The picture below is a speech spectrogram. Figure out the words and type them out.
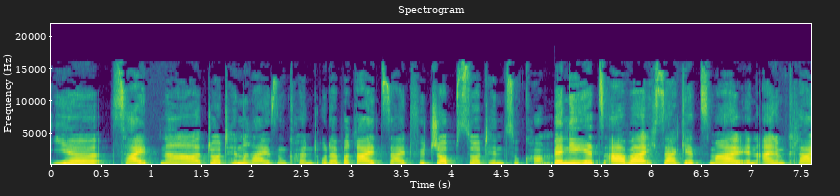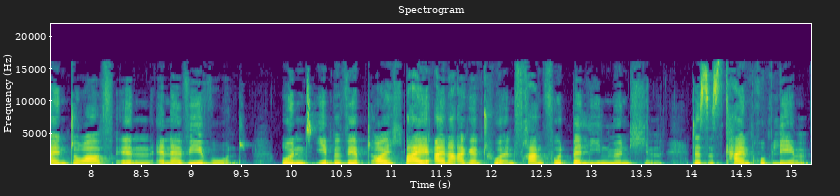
ihr zeitnah dorthin reisen könnt oder bereit seid, für Jobs dorthin zu kommen. Wenn ihr jetzt aber, ich sag jetzt mal, in einem kleinen Dorf in NRW wohnt, und ihr bewirbt euch bei einer Agentur in Frankfurt, Berlin, München. Das ist kein Problem.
